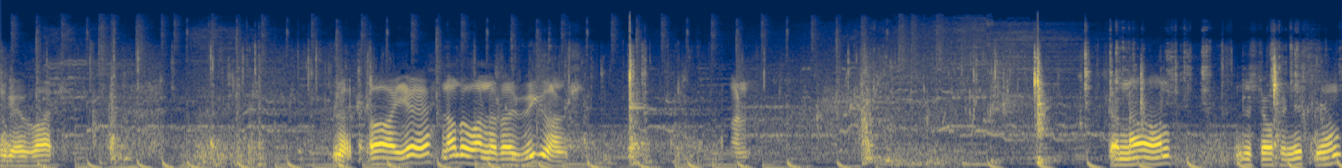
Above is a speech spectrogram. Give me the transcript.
you go right. Look. Oh yeah, another one of those big ones. One. Got another one. I'm just dropping this down.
